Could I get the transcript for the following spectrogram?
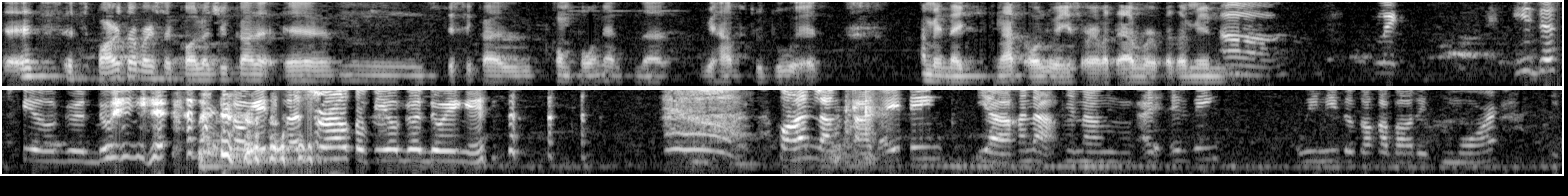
it's it's part of our psychological and physical component that we have to do it. I mean, like not always or whatever, but I mean, uh, like you just feel good doing it. It's natural to feel good doing it. Kuan lang sad. I think yeah, kana kinang I, I think we need to talk about it more. It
